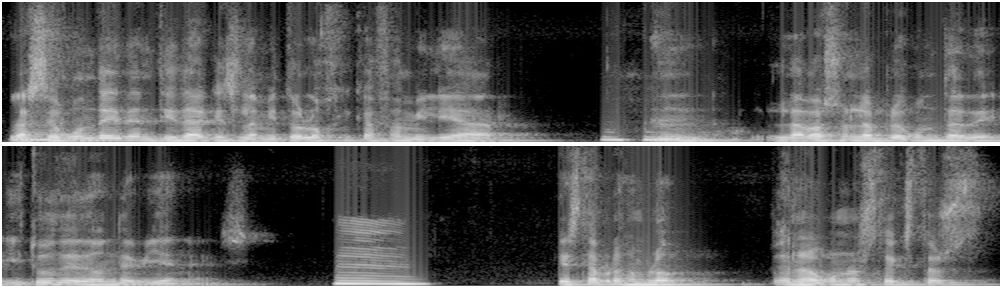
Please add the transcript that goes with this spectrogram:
La mm. segunda identidad, que es la mitológica familiar, la baso en la pregunta de ¿y tú de dónde vienes? Esta, por ejemplo, en algunos textos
